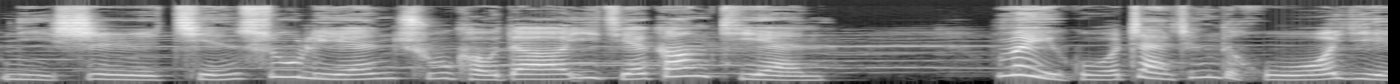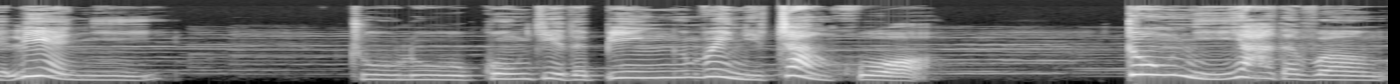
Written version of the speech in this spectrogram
你是前苏联出口的一节钢铁。卫国战争的火也炼你，筑路工地的兵为你战火，东尼亚的吻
